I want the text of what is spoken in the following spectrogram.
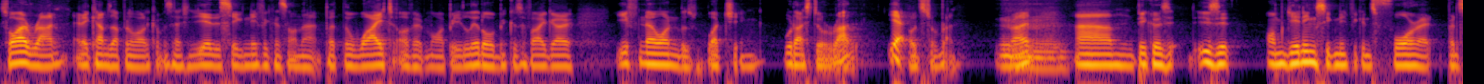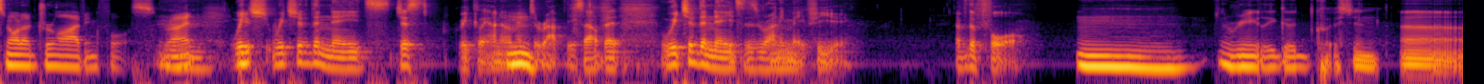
So I run, and it comes up in a lot of conversations. Yeah, there's significance on that, but the weight of it might be little because if I go, if no one was watching, would I still run? Yeah, I would still run, right? Um, because is it? I'm getting significance for it, but it's not a driving force, right? Which which of the needs? Just quickly, I know I'm meant Mm. to wrap this up, but which of the needs is running meet for you? Of the four, Mm, a really good question. Uh,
